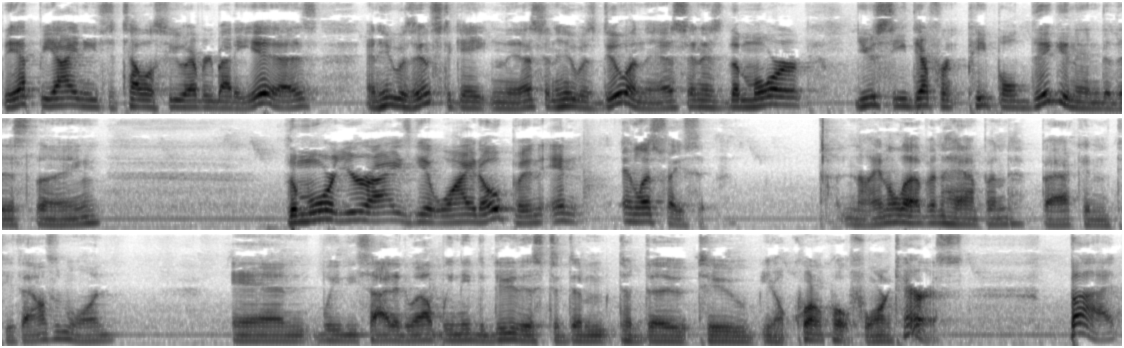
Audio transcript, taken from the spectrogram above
the FBI needs to tell us who everybody is and who was instigating this and who was doing this, and as the more you see different people digging into this thing, the more your eyes get wide open. And, and let's face it, 9 11 happened back in 2001 and we decided, well, we need to do this to to to, to you know quote unquote foreign terrorists. But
